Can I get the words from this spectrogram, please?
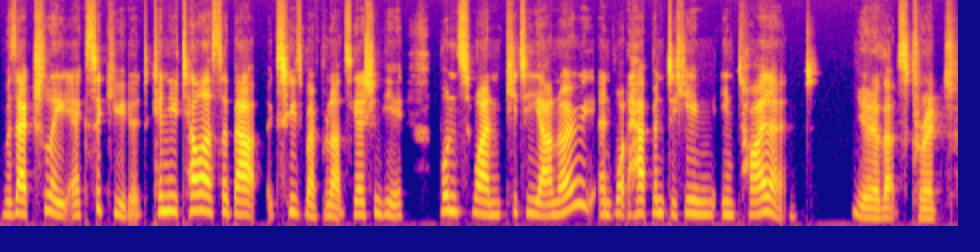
was actually executed. Can you tell us about, excuse my pronunciation here, Bounsuan Kitiyano and what happened to him in Thailand? Yeah, that's correct,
